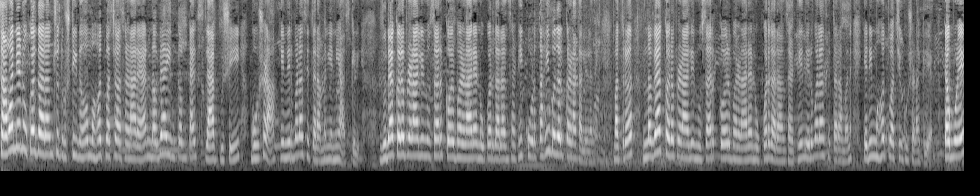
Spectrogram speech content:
सामान्य नोकरदारांच्या दृष्टीनं महत्त्वाच्या असणाऱ्या नव्या इन्कम टॅक्स स्लॅब विषयी घोषणा ही निर्मला सीतारामन यांनी आज केली. जुन्या कर प्रणालीनुसार कर भरणाऱ्या नोकरदारांसाठी कोणताही बदल करण्यात आलेला नाही. मात्र नव्या कर प्रणालीनुसार कर भरणाऱ्या नोकरदारांसाठी निर्मला सीतारामन यांनी महत्वाची घोषणा केली आहे. त्यामुळे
